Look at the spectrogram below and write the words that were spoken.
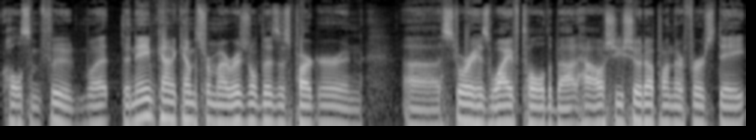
wholesome food. What the name kind of comes from my original business partner and uh, story his wife told about how she showed up on their first date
